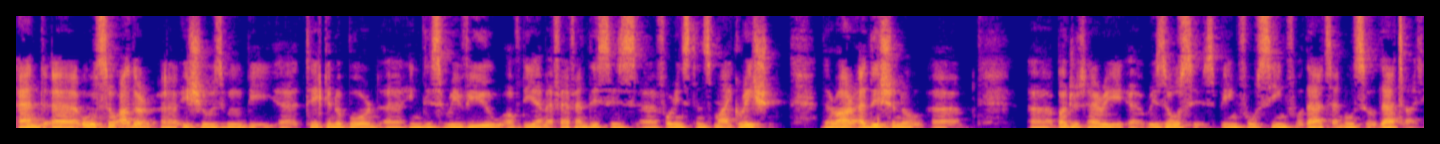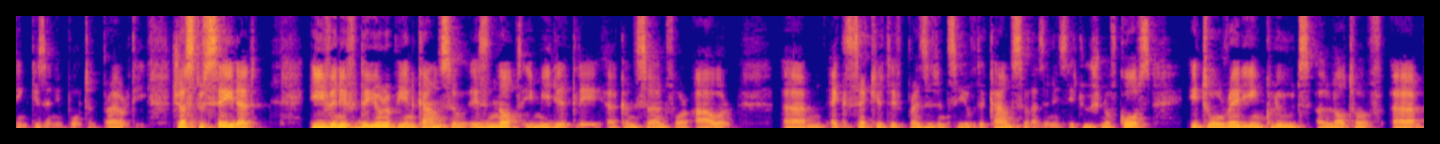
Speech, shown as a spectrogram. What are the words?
And uh, also, other uh, issues will be uh, taken aboard uh, in this review of the MFF, and this is, for instance, migration. There are additional budgetary resources being foreseen for that, and also that I think is an important priority. Just to say that even if the European Council is not immediately a concern for our um, executive presidency of the Council as an institution, of course, it already includes a lot of um,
